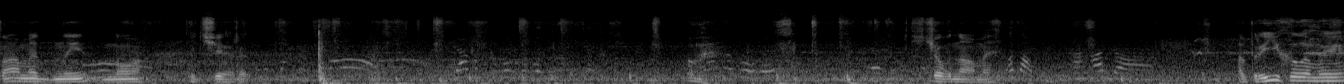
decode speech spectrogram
саме дно печери. Ой. З човнами. А приїхали ми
